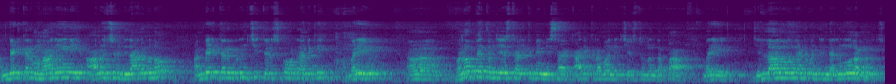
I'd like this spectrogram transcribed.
అంబేద్కర్ మహానీయుని ఆలోచన విధానంలో అంబేద్కర్ గురించి తెలుసుకోవడానికి మరియు బలోపేతం చేయడానికి మేము ఈ స- కార్యక్రమాన్ని చేస్తున్నాం తప్ప మరి జిల్లాలో ఉన్నటువంటి నలుమూలల నుంచి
